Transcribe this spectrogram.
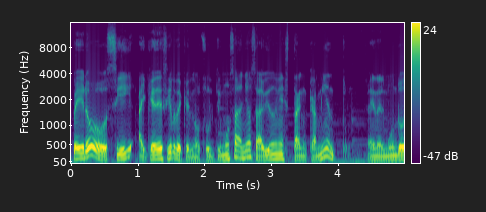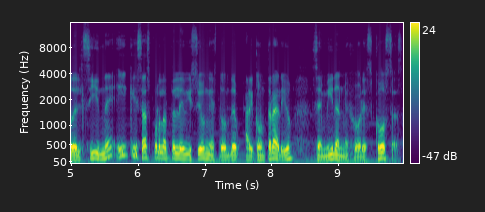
pero sí hay que decir de que en los últimos años ha habido un estancamiento en el mundo del cine y quizás por la televisión es donde al contrario se miran mejores cosas.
